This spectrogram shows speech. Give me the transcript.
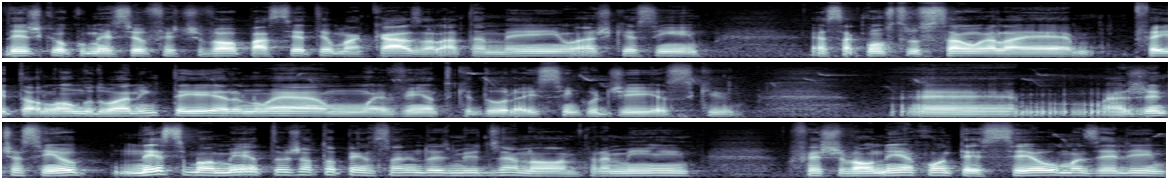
Desde que eu comecei o festival, passei a ter uma casa lá também. Eu acho que assim essa construção ela é feita ao longo do ano inteiro, não é um evento que dura aí cinco dias. Que é, a gente assim, eu nesse momento eu já estou pensando em 2019. Para mim o festival nem aconteceu, mas ele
